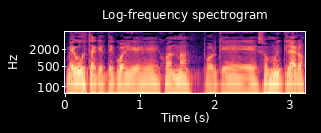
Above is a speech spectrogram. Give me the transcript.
Me gusta que te cuelgues, eh, Juanma, porque sos muy claro.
